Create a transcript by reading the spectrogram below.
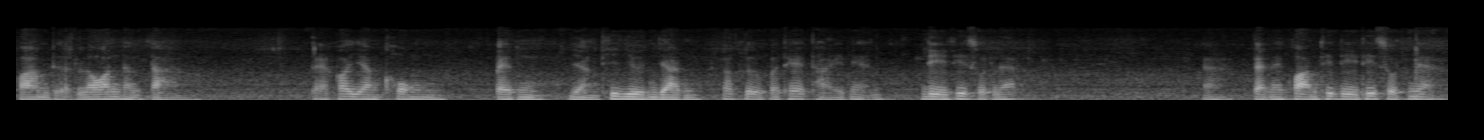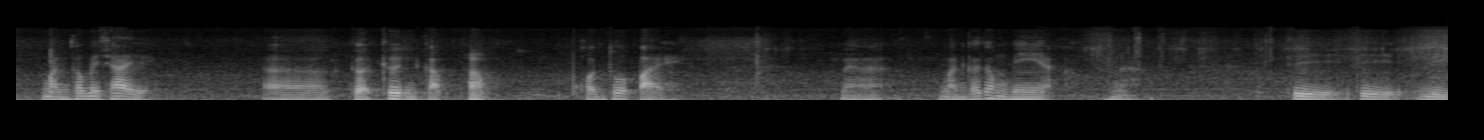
ความเดือดร้อนต่างๆ แต่ก็ยังคงเป็นอย่างที่ยืนยันก็คือประเทศไทยเนี่ยดีที่สุดแล้วนะแต่ในความที่ดีที่สุดเนี่ยมันก็ไม่ใช่เอ่อเกิดขึ้นกับครับคนทั่วไปนะฮะมันก็ต้องมีอะนะที่ที่ดี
